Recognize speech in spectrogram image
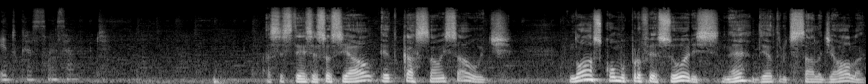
Educação e saúde assistência social, educação e saúde. Nós, como professores, né, dentro de sala de aula,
